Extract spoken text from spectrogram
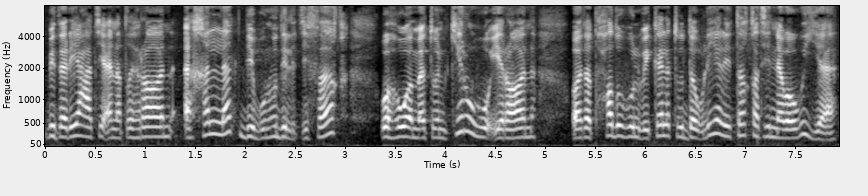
بذريعة أن طهران أخلت ببنود الاتفاق وهو ما تنكره إيران وتدحضه الوكالة الدولية للطاقة النووية.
